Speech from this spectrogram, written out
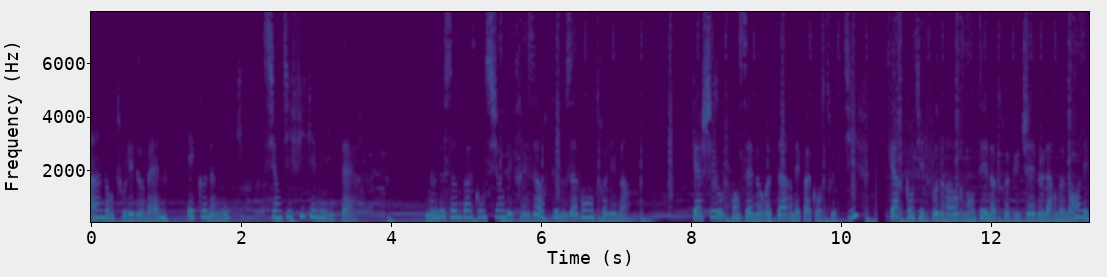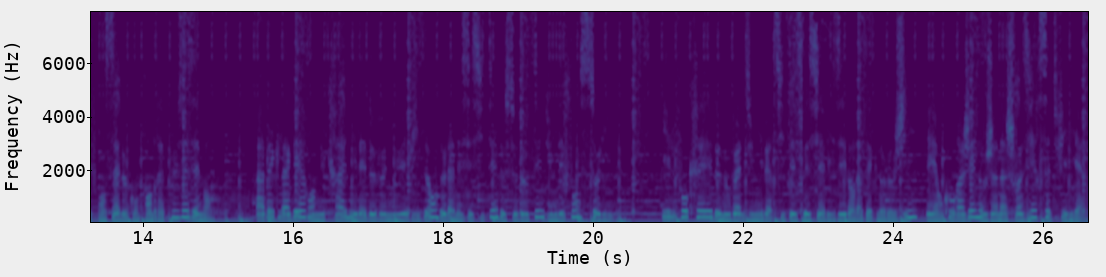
1 dans tous les domaines, économiques, scientifiques et militaires. Nous ne sommes pas conscients des trésors que nous avons entre les mains. Cacher aux Français nos retards n'est pas constructif, car quand il faudra augmenter notre budget de l'armement les Français le comprendraient plus aisément. Avec la guerre en Ukraine, il est devenu évident de la nécessité de se doter d'une défense solide. Il faut créer de nouvelles universités spécialisées dans la technologie et encourager nos jeunes à choisir cette filière.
